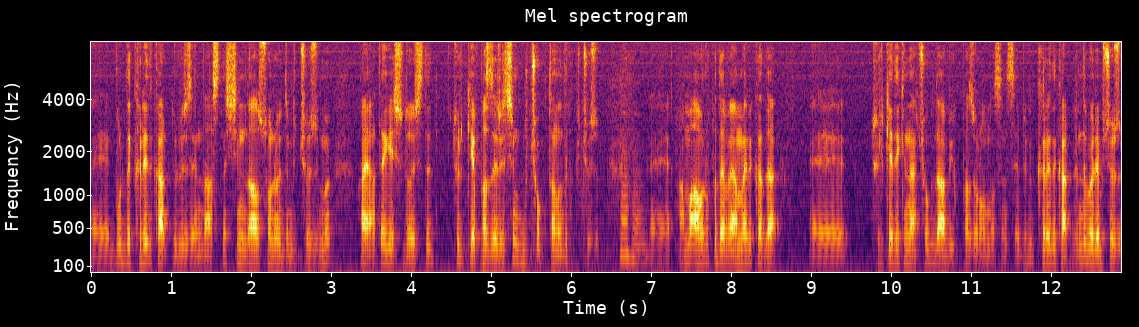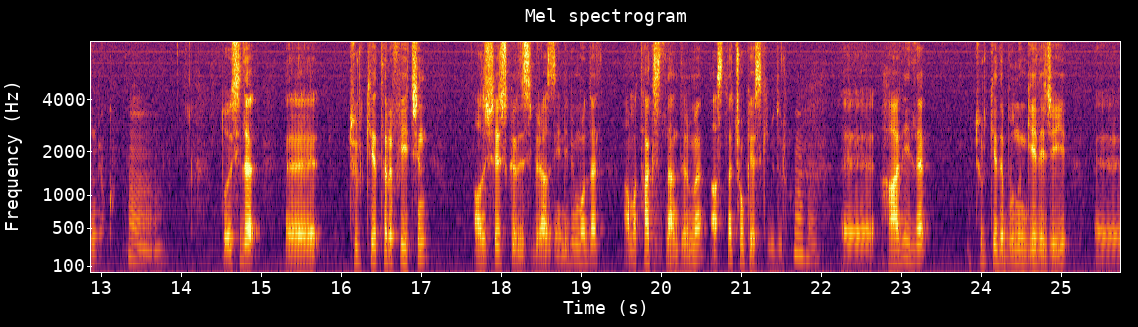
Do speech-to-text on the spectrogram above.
E, burada kredi kartları üzerinde aslında şimdi daha sonra ödeme çözümü hayata geçti. Dolayısıyla Türkiye pazarı için bu çok tanıdık bir çözüm. E, ama Avrupa'da ve Amerika'da e, Türkiye'dekinden çok daha büyük pazar olmasının sebebi kredi kartlarında böyle bir çözüm yok. Dolayısıyla e, Türkiye tarafı için alışveriş kredisi biraz yeni bir model ama taksitlendirme aslında çok eski bir durum. E, haliyle Türkiye'de bunun geleceği e,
